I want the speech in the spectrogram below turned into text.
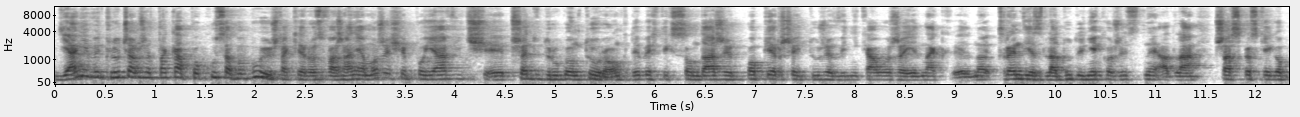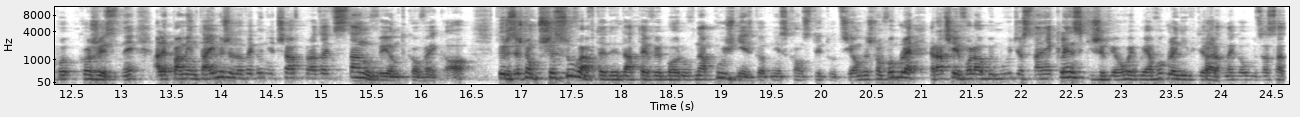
ja nie wykluczam, że taka pokusa, bo były już takie rozważania, może się pojawić e, przed drugą turą, gdyby z tych sondaży po pierwszej turze wynikało, że jednak e, no, trend jest dla Dudy niekorzystny, a dla Trzaskowskiego korzystny, ale pamiętajmy, że do tego nie trzeba wprowadzać stanu wyjątkowego, który zresztą przesuwa wtedy datę wyborów na później zgodnie z konstytucją. Zresztą w ogóle raczej wolałbym mówić o stanie klęski żywiołowej, bo ja w ogóle nie widzę tak. żadnego uzasadnienia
